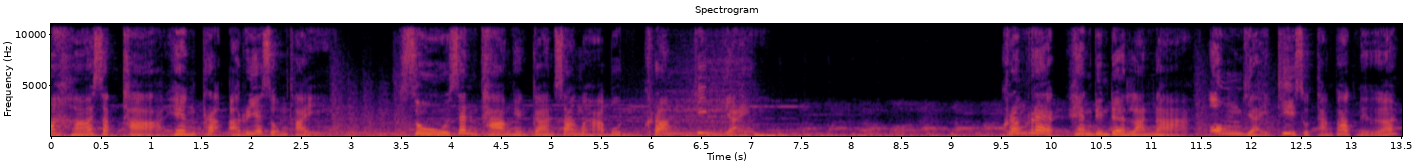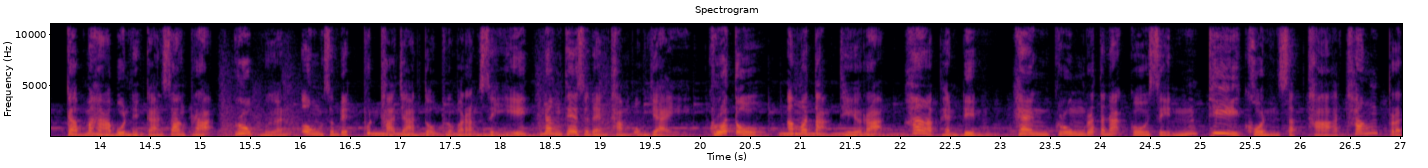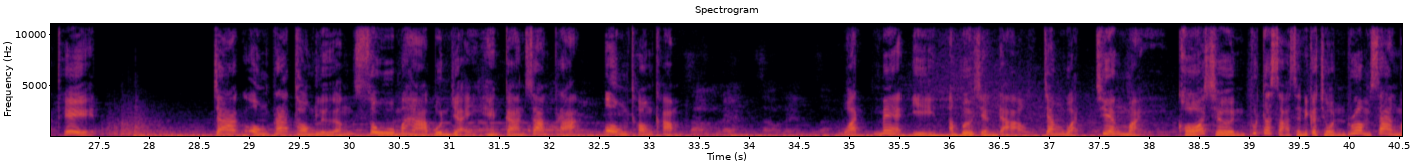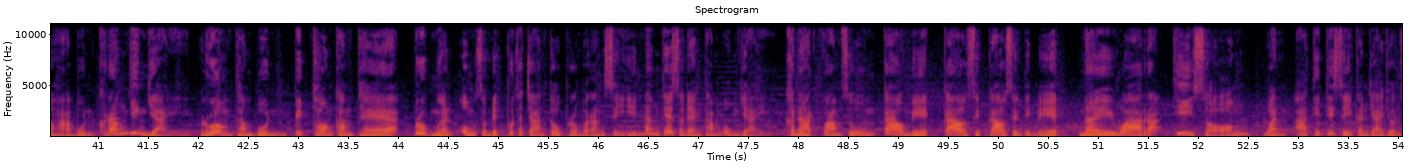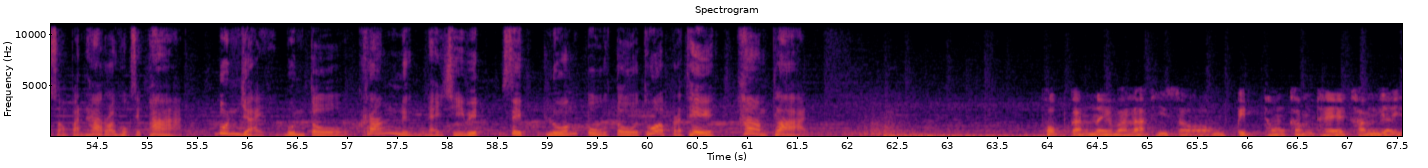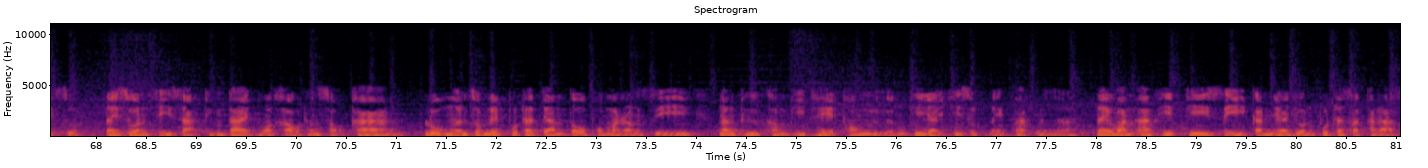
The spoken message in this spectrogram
มหาศรัทธาแห่งพระอริยสงฆ์ไทย สู่เส้นทางแห่งการสร้างมหาบุญครั้งยิ่งใหญ่ ครั้งแรกแห่งดินแดนล้านนา องค์ใหญ่ที่สุดทางภาคเหนือ กับมหาบุญแห่งการสร้างพระ รูปเหมือนองค์สมเด็จพุทธาจารย์โตพรหมรังสี นั่งเทศแสดงธรรมองค์ใหญ่ ครัวโต อมตะเถระห้าแผ่นดิน แห่งกรุงรัตนโกสินทร์ที่คนศรัทธาทั้งประเทศ จากองค์พระทองเหลืองสู่มหาบุญใหญ่แห่งการสร้างพระองค์ทองคำวัดแม่อีดอำเภอเชียงดาว จังหวัดเชียงใหม่ ขอเชิญพุทธศาสนิกชนร่วมสร้างมหาบุญครั้งยิ่งใหญ่ ร่วมทำบุญปิดทองคำแท้ รูปเหมือนองค์สมเด็จพุทธจารย์โตพรหมรังสีนั่งเทศแสดงธรรมองค์ใหญ่ ขนาดความสูง 9 เมตร 99 เซนติเมตรในวาระที่ 2 วันอาทิตย์ที่ 4 กันยายน 2565 บุญใหญ่บุญโตครั้งหนึ่งในชีวิต สิทธิหลวงปู่โตทั่วประเทศห้ามพลาด พบกันในวาระที่สอง ปิดทองคำแท้ครั้งใหญ่สุด ในส่วนศีรษะถึงใต้หัวเข่าทั้งสองข้าง รูปเหมือนสมเด็จพุทธจารย์โตพรมรังสี นั่งถือคำพีร์เทศทองเหลืองที่ใหญ่ที่สุดในภาคเหนือ ในวันอาทิตย์ที่ 4 กันยายนพุทธศักราช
